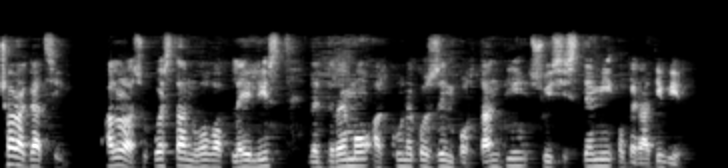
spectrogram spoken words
Ciao ragazzi, allora su questa nuova playlist vedremo alcune cose importanti sui sistemi operativi.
